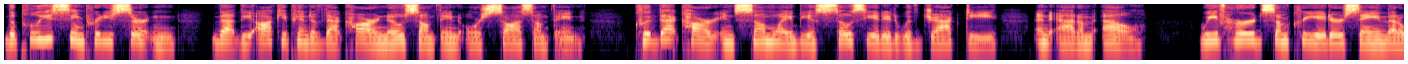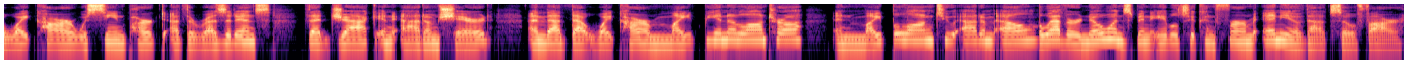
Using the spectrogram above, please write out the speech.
The police seem pretty certain that the occupant of that car knows something or saw something. Could that car in some way be associated with Jack D and Adam L? We've heard some creators saying that a white car was seen parked at the residence that Jack and Adam shared, and that that white car might be an Elantra and might belong to Adam L. However, no one's been able to confirm any of that so far.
